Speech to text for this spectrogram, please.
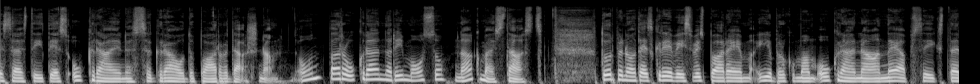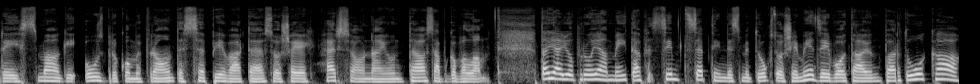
iesaistīties Ukrainas graudu pārvadāšanā. Un par Ukrainu arī mūsu nākamais stāsts. Turpinoties Krievijas vispārējiem iebrukumam Ukrainā, neapsīkst arī smagi uzbrukumi frontes pievārtē esošajai Hersonai un tās apgabalam. Tajā joprojām mīt ap 170 tūkstošiem iedzīvotāju un par to, kā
